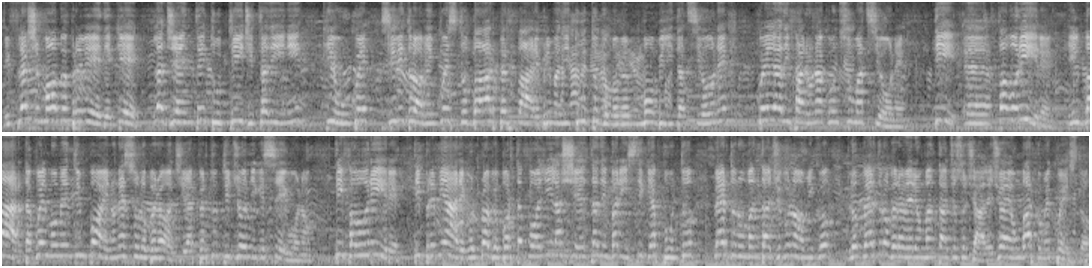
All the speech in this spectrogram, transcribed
Il flash mob prevede che la gente, tutti i cittadini, chiunque si ritrovi in questo bar per fare prima di tutto come mobilitazione quella di fare una consumazione di eh, favorire il bar da quel momento in poi, non è solo per oggi, è per tutti i giorni che seguono, di favorire, di premiare col proprio portafogli la scelta dei baristi che appunto perdono un vantaggio economico, lo perdono per avere un vantaggio sociale, cioè un bar come questo,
